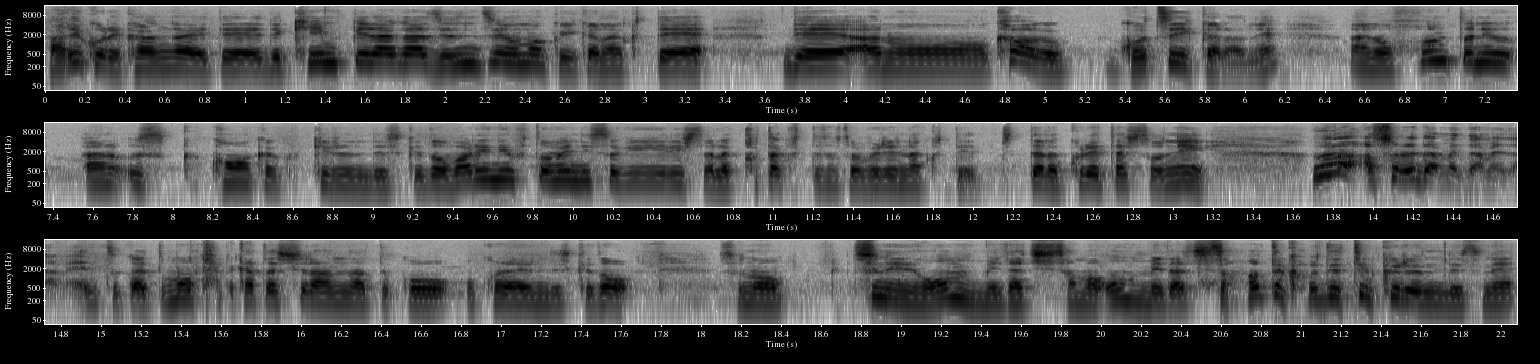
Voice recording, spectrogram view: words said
あれこれ考えてできんぴらが全然うまくいかなくてであの皮がごついからね。あの本当にあの薄く細かく切るんですけど割に太めにそぎ切りしたら硬くて食べれなくてって言ったらくれた人に「うわそれダメダメダメ」とかってもう食べ方知らんなってこう怒られるんですけどその常に「御目立ち様御目立ち様」ってこう出てくるんですね。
